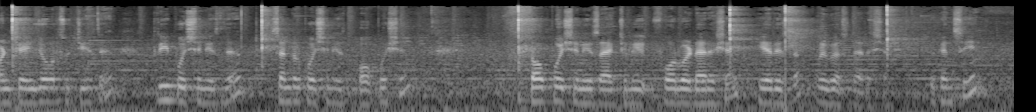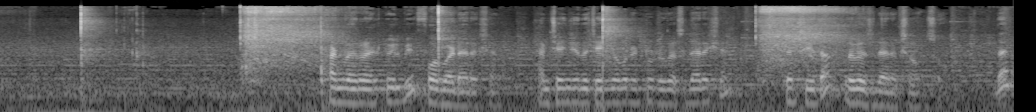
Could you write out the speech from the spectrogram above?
one changeover switch is there. Three position is there. Center position is off position. Top position is actually forward direction. Here is the reverse direction. You can see. And where it will be forward direction. I'm changing the changeover into reverse direction. You can see the reverse direction also. Then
